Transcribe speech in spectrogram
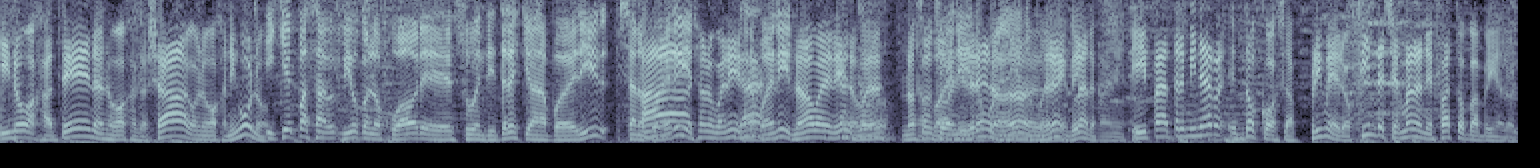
Y no baja Atenas, no baja Sayago, no baja ninguno. ¿Y qué pasa, vio con los jugadores sub-23 que iban a poder ir? Ya no Ah, pueden ir. Ya no pueden ir. Ya no pueden ir. No pueden ir, no, pueden- todos. no No son pueden ir, sub-23, no no, pueden ir, no, no pueden ir, claro. ir. Y para terminar, dos cosas. Primero, fin de semana nefasto para Peñarol.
